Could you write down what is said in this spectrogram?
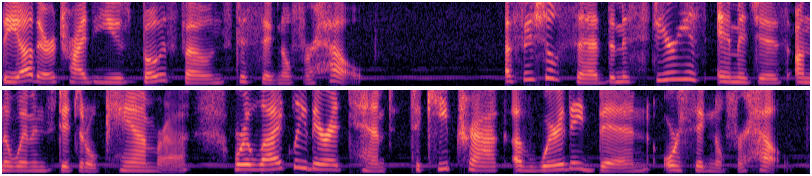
the other tried to use both phones to signal for help. Officials said the mysterious images on the women's digital camera were likely their attempt to keep track of where they'd been or signal for help.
